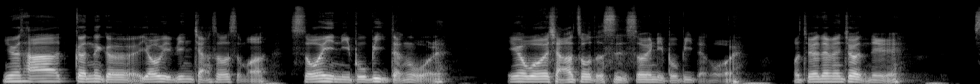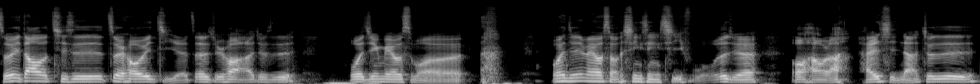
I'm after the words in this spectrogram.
因为他跟那个游宇彬讲说什么，所以你不必等我了，因为我有想要做的事，所以你不必等我了。我觉得那边就很虐，所以到其实最后一集的这句话，就是我已经没有什么，我已经没有什么心情起伏，我就觉得哦，好啦，还行啦，就是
